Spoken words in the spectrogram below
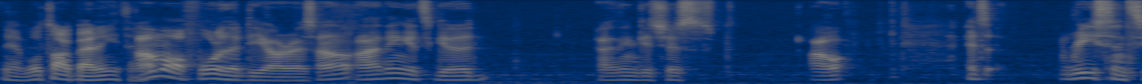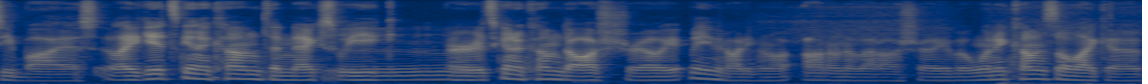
Yeah, we'll talk about anything. I'm all for the DRS. I I think it's good. I think it's just, i it's recency bias. Like it's gonna come to next week, or Mm, it's gonna come to Australia. Maybe not even. I don't know about Australia, but when it comes to like a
